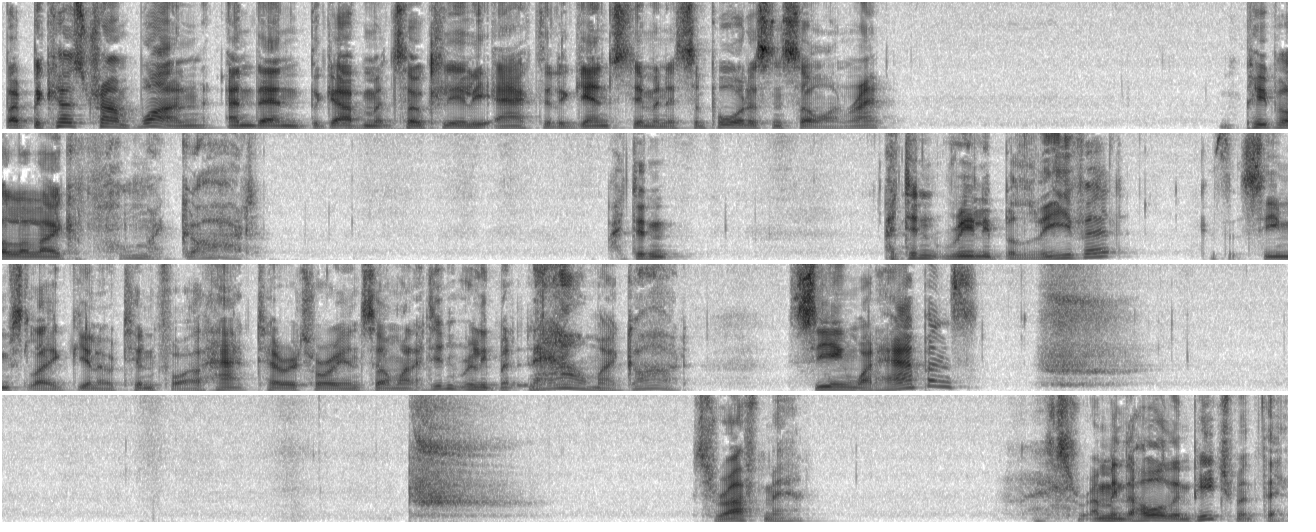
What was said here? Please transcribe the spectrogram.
But because Trump won, and then the government so clearly acted against him and his supporters and so on, right? People are like, oh my God. I didn't I didn't really believe it because it seems like, you know, tinfoil hat territory and so on. I didn't really, but now, my God, seeing what happens, it's rough, man. It's, I mean, the whole impeachment thing,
